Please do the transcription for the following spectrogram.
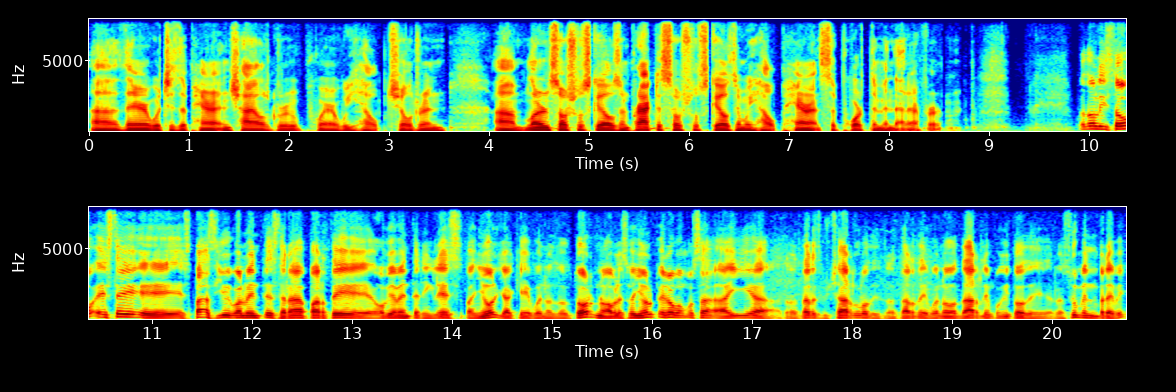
uh, there, which is a parent and child group where we help children um, learn social skills and practice social skills, and we help parents support them in that effort. Bueno, listo. Este eh, espacio igualmente será parte, obviamente, en inglés, español, ya que, bueno, el doctor no habla español, pero vamos a, ahí a tratar de escucharlo, de tratar de, bueno, darle un poquito de resumen breve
